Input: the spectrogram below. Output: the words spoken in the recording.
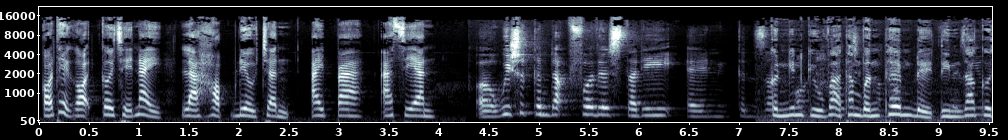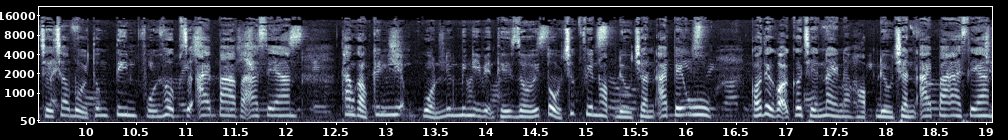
có thể gọi cơ chế này là họp điều trần IPA ASEAN. Uh, Cần nghiên cứu và tham vấn thêm để tìm ra cơ chế trao đổi thông tin phối hợp giữa IPA và ASEAN, tham khảo kinh nghiệm của Liên minh Nghị viện Thế giới tổ chức phiên họp điều trần IPU. Có thể gọi cơ chế này là họp điều trần IPA ASEAN.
